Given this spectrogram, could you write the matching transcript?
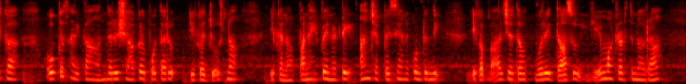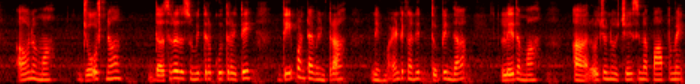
ఇక ఒక్కసారిగా అందరూ షాక్ అయిపోతారు. ఇక జోష్న ఇక నా పని అయిపోయినట్టే అని చెప్పేసి అనుకుంటుంది. ఇక పారిజాతం ఒరే దాసు ఏం మాట్లాడుతున్నావురా? అవునమ్మా జోష్న దశరథ సుమిత్ర కూతురైతే దీపంట వింట్రా? నీ మైండ్ కానీ దుబ్బిందా? లేదమ్మా ఆ రోజు నువ్వు చేసిన పాపమే.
